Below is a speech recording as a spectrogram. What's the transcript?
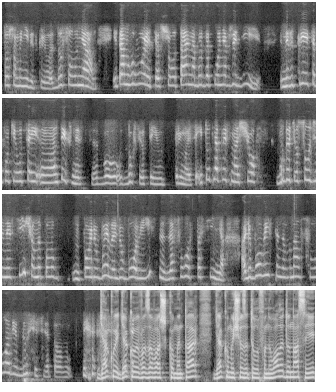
то, що мені відкрилось, до Солонян. І там говориться, що тайна беззаконня вже діє. Не відкриється, поки оцей е, антихрист, бо Дух Святий утримується. І тут написано, що будуть осуджені всі, що не полюбили любові істини для свого спасіння. А любов істини вона в слові, в Дусі Святому. Дякую, дякую за ваш коментар. Дякуємо, що зателефонували до нас. І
